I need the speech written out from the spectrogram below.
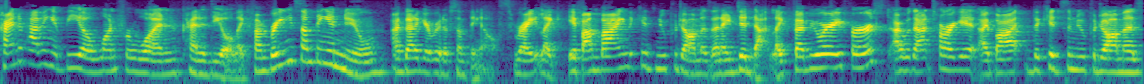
kind of having it be a one for one kind of deal. Like if I'm bringing something in new, I've got to get rid of something else, right? Like if I'm buying the kids new pajamas and I did that, like February 1st, I was at Target, I bought the kids some new pajamas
